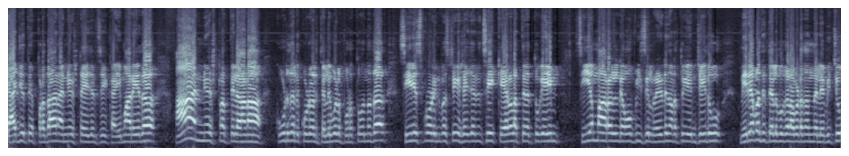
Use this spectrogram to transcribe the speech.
രാജ്യത്തെ പ്രധാന അന്വേഷണ ഏജൻസി കൈമാറിയത്. ആ അന്വേഷണത്തിലാണ് കൂടുതൽ കൂടുതൽ തെളിവുകൾ പുറത്തു വന്നത് സീരിയസ് ഫ്രോഡ് ഇൻവെസ്റ്റിഗേഷൻ ഏജൻസി കേരളത്തിലെത്തുകയും സി എം ആർ എല്ലിന്റെ ഓഫീസിൽ റെയ്ഡ് നടത്തുകയും ചെയ്തു. നിരവധി തെളിവുകൾ അവിടെ നിന്ന് ലഭിച്ചു.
